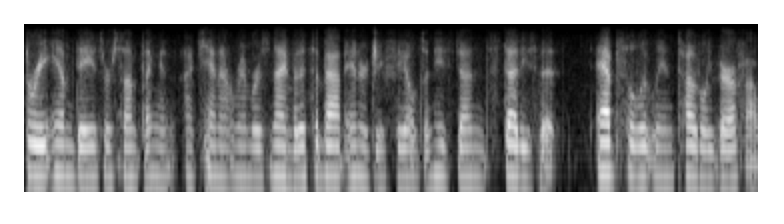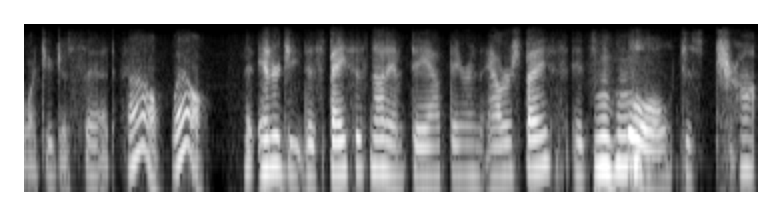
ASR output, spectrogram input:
three MDs or something, and I cannot remember his name, but it's about energy fields, and he's done studies that absolutely and totally verify what you just said. Oh, well. That energy, the space is not empty out there in outer space. It's mm-hmm. full, just chock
